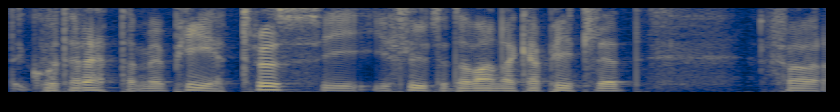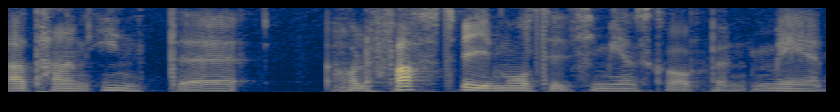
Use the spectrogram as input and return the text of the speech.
går till rätta med Petrus i, i slutet av andra kapitlet för att han inte håller fast vid måltidsgemenskapen med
